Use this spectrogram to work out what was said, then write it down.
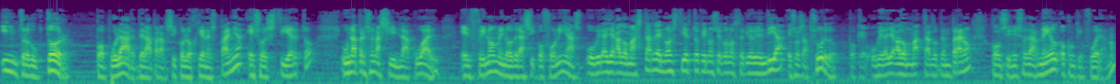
introductor popular de la parapsicología en España, eso es cierto. Una persona sin la cual el fenómeno de las psicofonías hubiera llegado más tarde, no es cierto que no se conocería hoy en día, eso es absurdo, porque hubiera llegado más tarde o temprano con Sinesio de Arneil o con quien fuera, ¿no?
